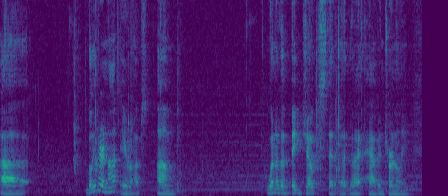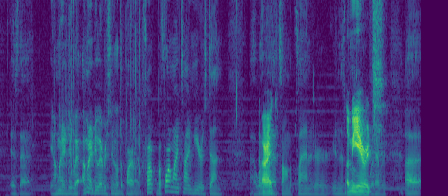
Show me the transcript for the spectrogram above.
Uh, believe it or not, A Robs, um, one of the big jokes that, uh, that I have internally is that you know, I'm going to do I'm going to do every single department before, before my time here is done, uh, whether right. that's on the planet or in this. Let me hear or it. Whatever. Uh,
